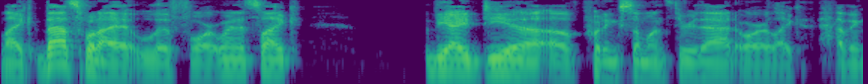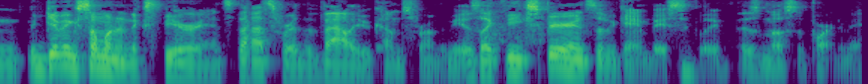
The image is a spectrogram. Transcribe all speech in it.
Like that's what I live for. When it's like the idea of putting someone through that or like having giving someone an experience that's where the value comes from to me is like the experience of a game basically is most important to me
